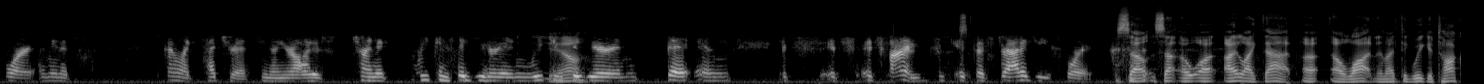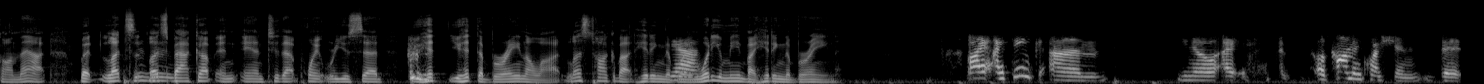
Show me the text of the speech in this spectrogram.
sport. I mean, it's kind of like Tetris. You know, you're always trying to reconfigure and reconfigure and fit, and it's it's it's fun. It's, a strategy sport. So, so oh, uh, I like that uh, a lot, and I think we could talk on that. But let's let's back up and, and to that point where you said you hit you hit the brain a lot. Let's talk about hitting the Yeah. brain. What do you mean by hitting the brain? I, I think, um, you know, I, a common question that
